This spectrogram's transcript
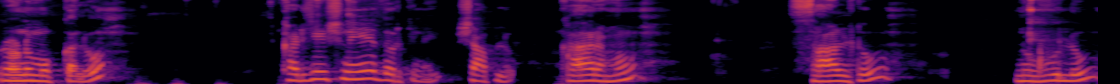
రెండు ముక్కలు. కట్ చేసినవే దొరికినాయి షాప్లో. కారము సాల్టు నువ్వులు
